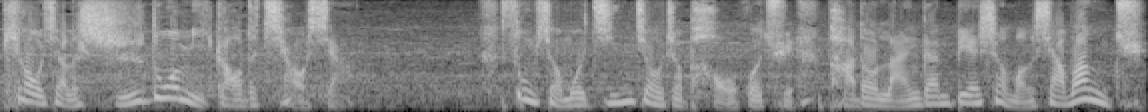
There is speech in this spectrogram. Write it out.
跳下了十多米高的桥下。宋小沫惊叫着跑过去，爬到栏杆边上往下望去。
